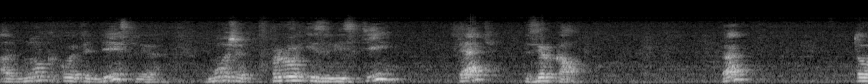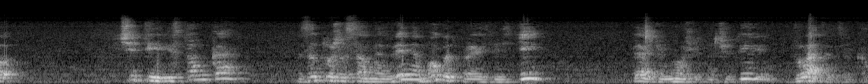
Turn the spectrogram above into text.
одно какое-то действие может произвести 5 зеркал, да? то 4 станка за то же самое время могут произвести 5 умножить на 4, 20 зеркал.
